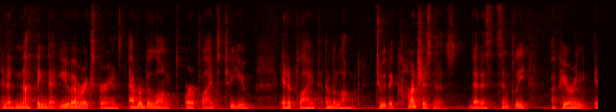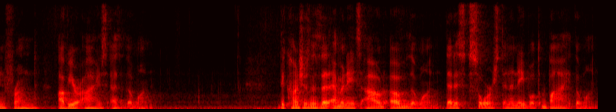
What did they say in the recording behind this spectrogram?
And that nothing that you've ever experienced ever belonged or applied to you. It applied and belonged to the consciousness that is simply appearing in front of your eyes as the one. The consciousness that emanates out of the one, that is sourced and enabled by the one,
